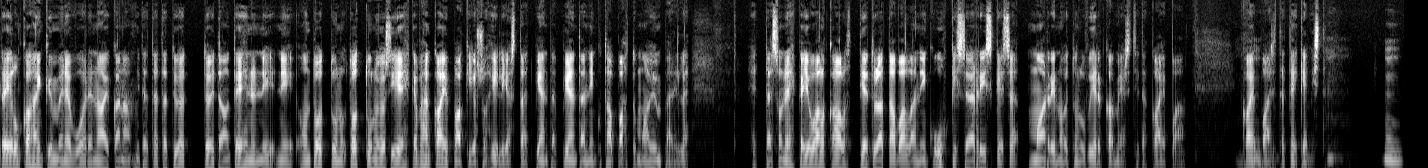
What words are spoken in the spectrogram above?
reilun 20 vuoden aikana, mitä tätä työ, töitä on tehnyt, niin, niin on tottunut, tottunut jo siihen ehkä vähän kaipaakin, jos on hiljasta, että pientä, pientä niin kuin tapahtumaa ympärille. Että tässä on ehkä jo alkaa olla tietyllä tavalla niin kuin uhkissa ja riskeissä marinoitunut virkamies, sitä kaipaa, kaipaa sitä tekemistä. Mm.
